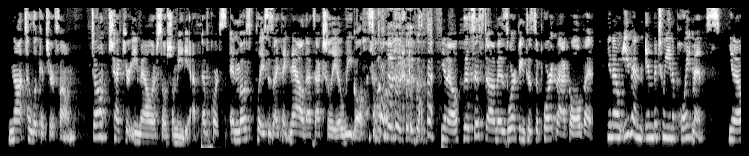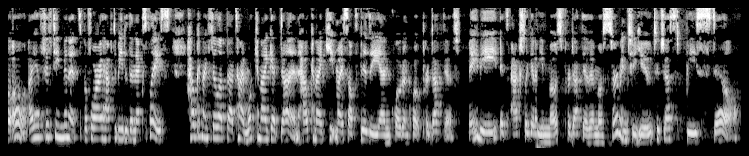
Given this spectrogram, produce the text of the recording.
not to look at your phone don't check your email or social media. Of course, in most places, I think now that's actually illegal. So, you know, the system is working to support that goal, but you know, even in between appointments, you know, oh, I have 15 minutes before I have to be to the next place. How can I fill up that time? What can I get done? How can I keep myself busy and quote unquote productive? Maybe it's actually going to be most productive and most serving to you to just be still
